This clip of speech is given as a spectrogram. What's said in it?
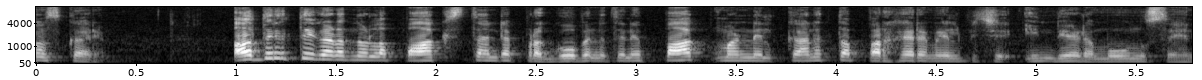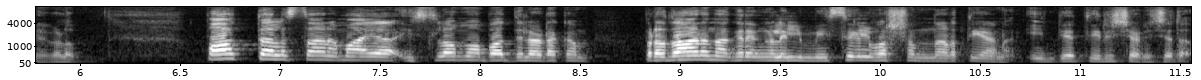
നമസ്കാരം. അതിർത്തി കടന്നുള്ള പാകിസ്ഥാന്റെ പ്രകോപനത്തിന് പാക് മണ്ണിൽ കനത്ത പ്രഹരമേൽപ്പിച്ച് ഇന്ത്യയുടെ മൂന്ന് സേനകളും. പാക് തലസ്ഥാനമായ ഇസ്ലാമാബാദിലടക്കം പ്രധാന നഗരങ്ങളിൽ മിസൈൽ വർഷം നടത്തിയാണ് ഇന്ത്യ തിരിച്ചടിച്ചത്.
